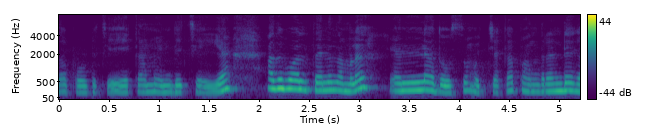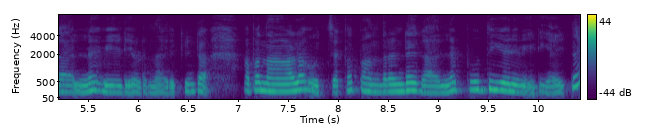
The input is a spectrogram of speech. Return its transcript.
സപ്പോർട്ട് ചെയ്യുക കമന്റ് ചെയ്യുക. അതുപോലെ തന്നെ നമ്മൾ എല്ലാ ദിവസവും ഉച്ചക്ക പന്ത്രണ്ടേ കാലിന് വീഡിയോ ഇടുന്നതായിരിക്കും കേട്ടോ അപ്പോൾ നാളെ ഉച്ചക്ക പന്ത്രണ്ടേ കാലിന് പുതിയൊരു വീഡിയോ ആയിട്ട്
